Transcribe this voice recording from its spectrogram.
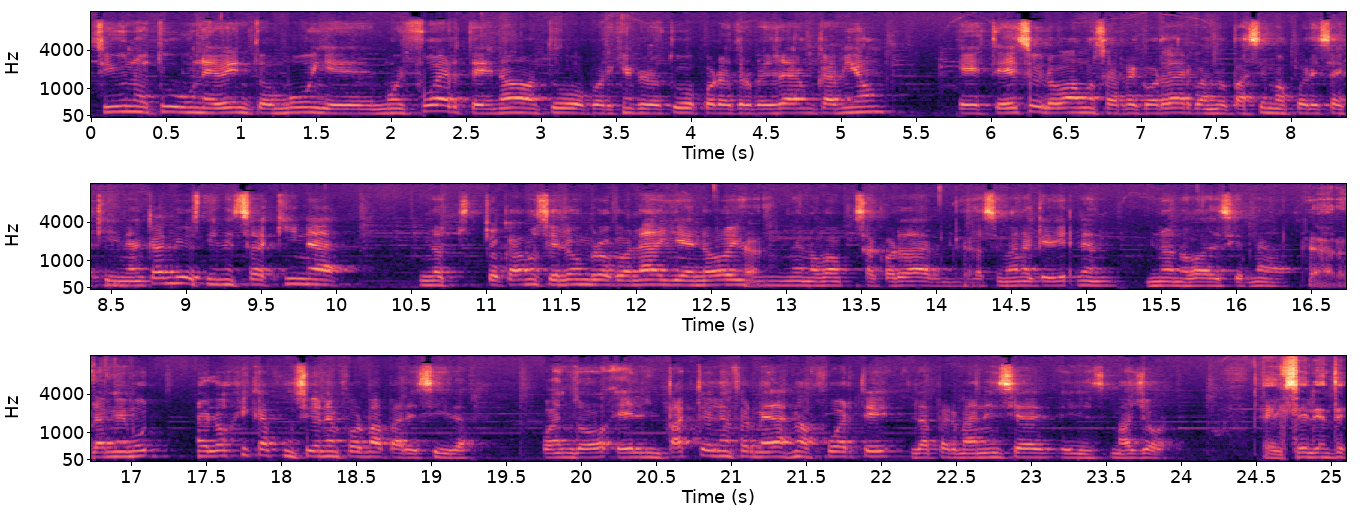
Si uno tuvo un evento muy, eh, muy fuerte, ¿no? tuvo, por ejemplo, lo tuvo por atropellar un camión, este, eso lo vamos a recordar cuando pasemos por esa esquina. En cambio, si en esa esquina nos chocamos el hombro con alguien hoy, no nos vamos a acordar. La semana que viene no nos va a decir nada. La memoria tecnológica funciona en forma parecida. Cuando el impacto de la enfermedad es más fuerte, la permanencia es mayor. Excelente.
